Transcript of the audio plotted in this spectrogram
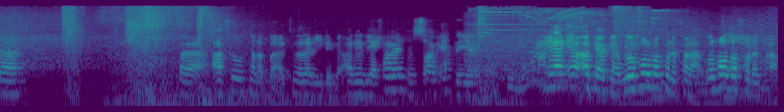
Yeah. Uh, I feel kind of bad because I let you do that. I didn't get Yeah, yeah, okay, okay. We'll hold off on it for now. We'll hold off on it for now.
